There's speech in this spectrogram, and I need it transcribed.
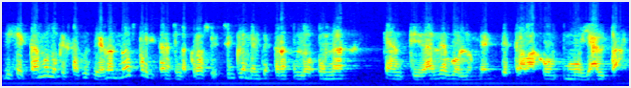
disectamos lo que está sucediendo, no es porque están haciendo crossfit, simplemente están haciendo una cantidad de volumen de trabajo muy alta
